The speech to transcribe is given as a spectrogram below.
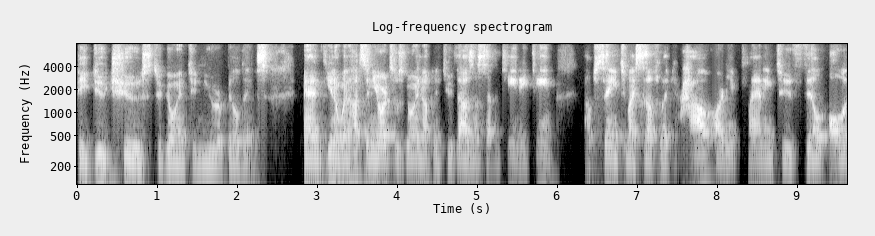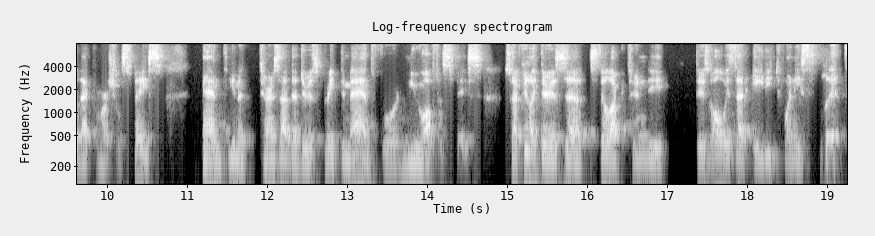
they do choose to go into newer buildings. And you know, when Hudson Yards was going up in 2017, 18, I was saying to myself, like, how are they planning to fill all of that commercial space? And you know, turns out that there is great demand for new office space. So I feel like there is uh, still opportunity. There's always that 80-20 split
